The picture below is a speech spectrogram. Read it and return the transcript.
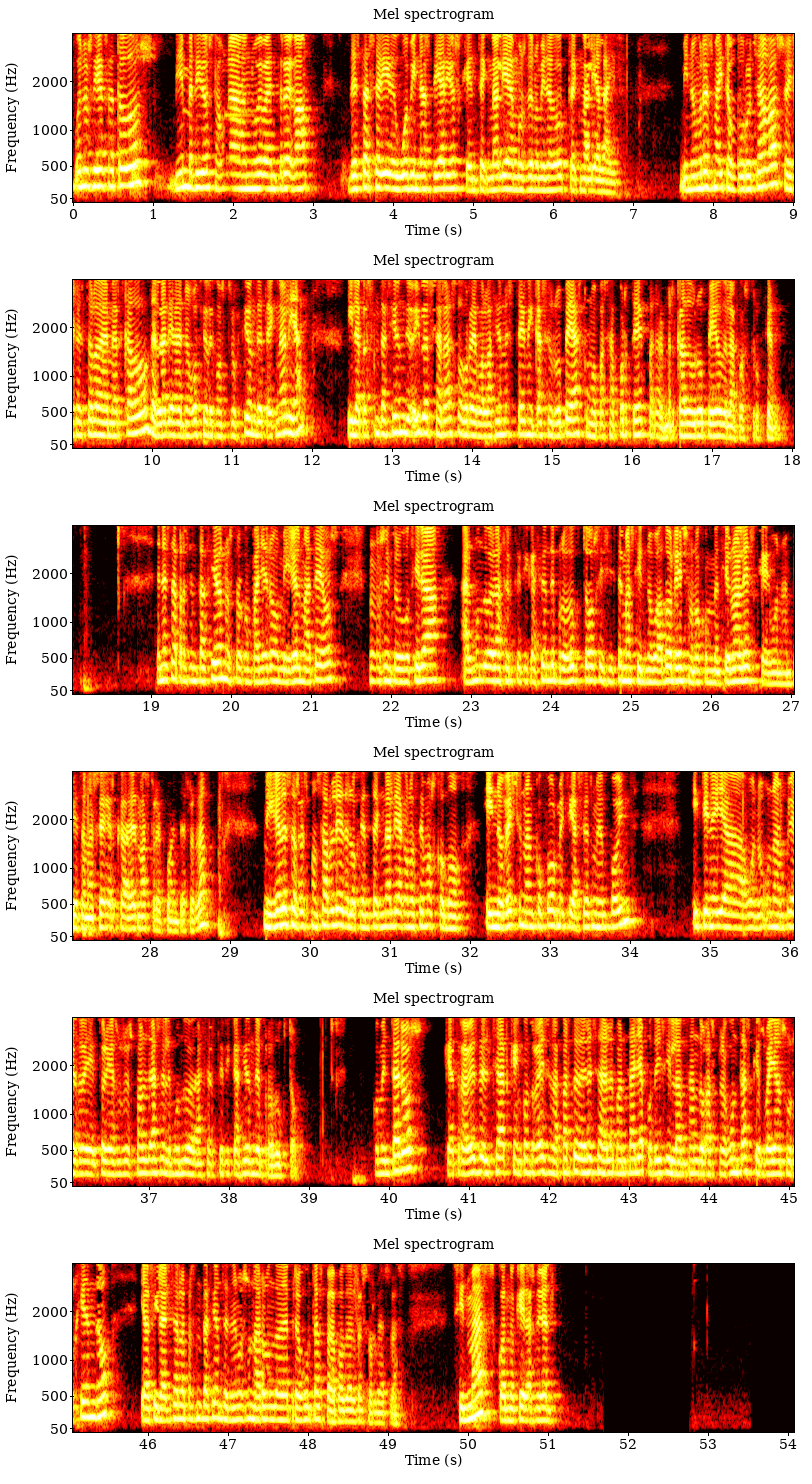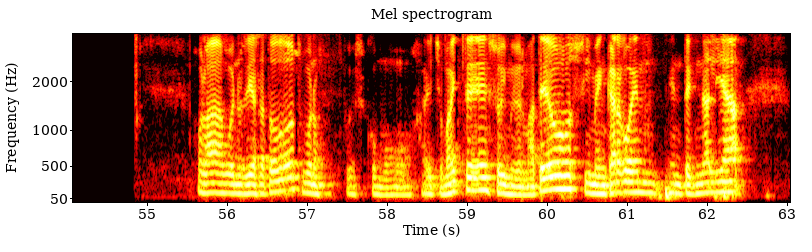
Buenos días a todos. Bienvenidos a una nueva entrega de esta serie de webinars diarios que en Tecnalia hemos denominado Tecnalia Live. Mi nombre es Maite Gurruchaga, soy gestora de mercado del área de negocio de construcción de Tecnalia y la presentación de hoy versará sobre evaluaciones técnicas europeas como pasaporte para el mercado europeo de la construcción. En esta presentación, nuestro compañero Miguel Mateos nos introducirá al mundo de la certificación de productos y sistemas innovadores o no convencionales que bueno, empiezan a ser cada vez más frecuentes, ¿verdad? Miguel es el responsable de lo que en Tecnalia conocemos como Innovation and Conformity Assessment Point y tiene ya bueno, una amplia trayectoria a sus espaldas en el mundo de la certificación de producto. Comentaros que a través del chat que encontraréis en la parte derecha de la pantalla podéis ir lanzando las preguntas que os vayan surgiendo y al finalizar la presentación tendremos una ronda de preguntas para poder resolverlas. Sin más, cuando quieras, Miguel. Hola, buenos días a todos. Bueno, pues como ha dicho Maite, soy Miguel Mateos y me encargo en, Tecnalia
